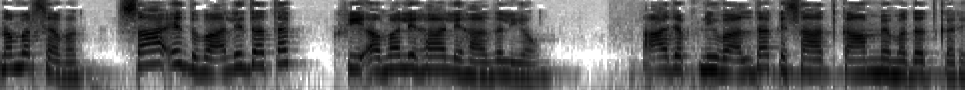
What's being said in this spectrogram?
نمبر سیون سا اد والدہ تک فی عمل لحاظ اليوم۔ آج اپنی والدہ کے ساتھ کام میں مدد کرے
